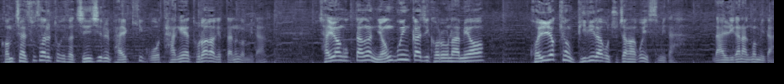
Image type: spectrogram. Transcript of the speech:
검찰 수사를 통해서 진실을 밝히고 당에 돌아가겠다는 겁니다. 자유한국당은 영부인까지 거론하며 권력형 비리라고 주장하고 있습니다. 난리가 난 겁니다.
